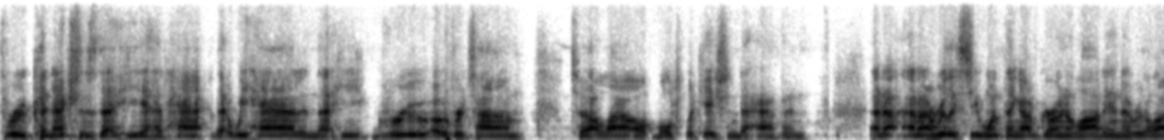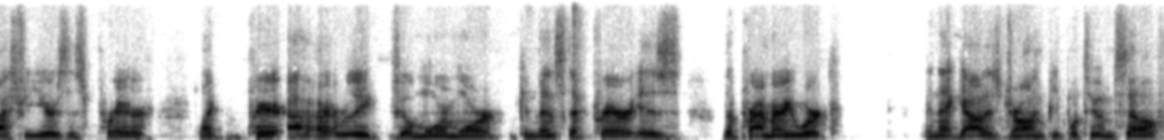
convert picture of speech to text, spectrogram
through connections that He had that we had and that He grew over time to allow multiplication to happen. And I, and I really see one thing I've grown a lot in over the last few years is prayer. Like prayer, I, I really feel more and more convinced that prayer is the primary work, and that God is drawing people to Himself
